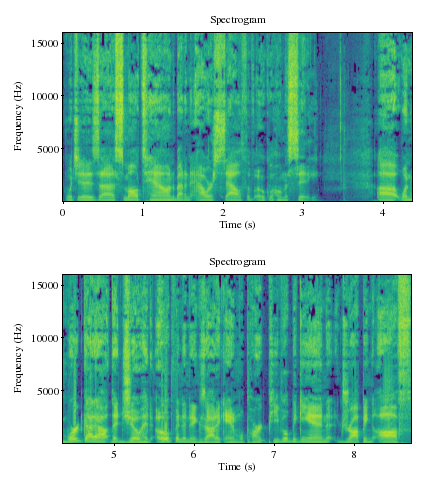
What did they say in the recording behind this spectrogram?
which is a small town about an hour south of Oklahoma City. Uh, when word got out that Joe had opened an exotic animal park, people began dropping off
